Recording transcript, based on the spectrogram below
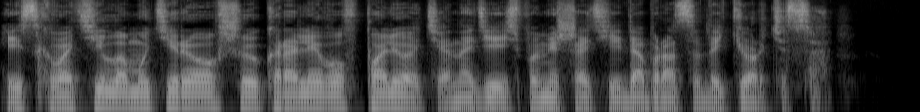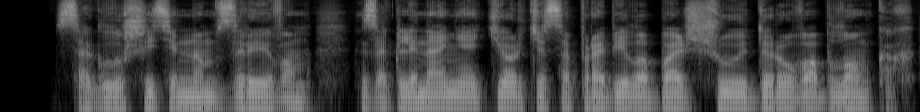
и схватила мутировавшую королеву в полете, надеясь помешать ей добраться до Кертиса. С оглушительным взрывом заклинание Кертиса пробило большую дыру в обломках,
